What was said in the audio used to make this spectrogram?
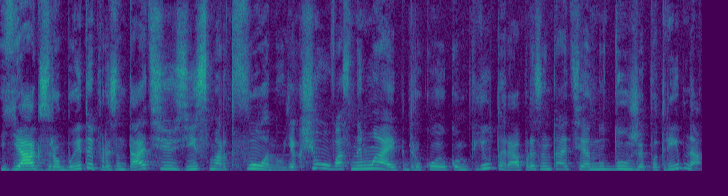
Як зробити презентацію зі смартфону? Якщо у вас немає під рукою комп'ютера, а презентація ну дуже потрібна,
